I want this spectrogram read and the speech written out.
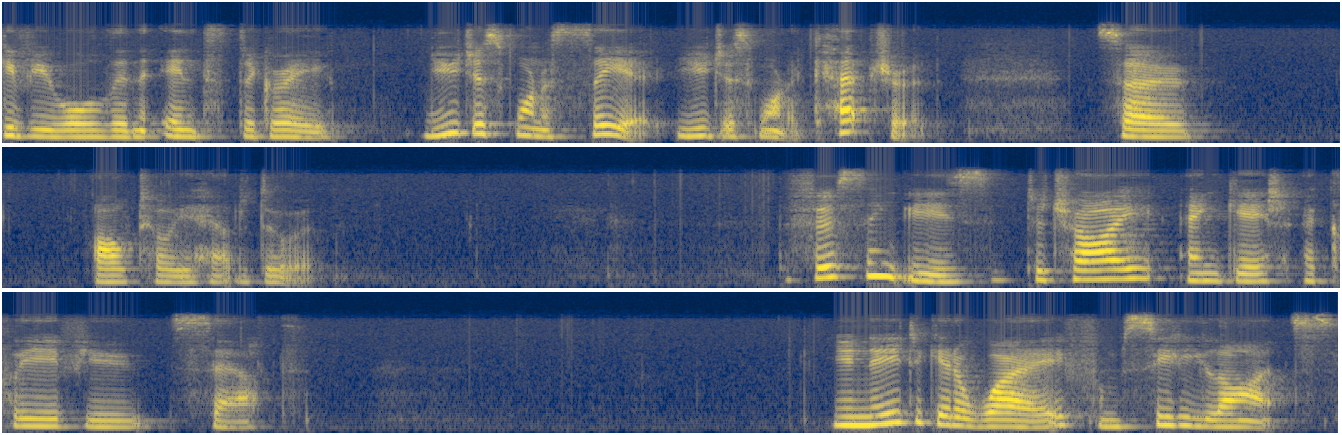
give you all the nth degree. You just want to see it, you just want to capture it. So, I'll tell you how to do it. The first thing is to try and get a clear view south. You need to get away from city lights,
